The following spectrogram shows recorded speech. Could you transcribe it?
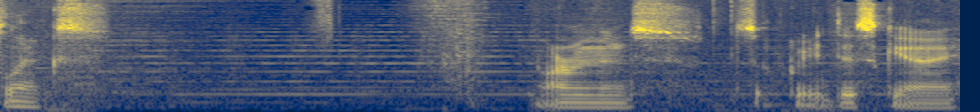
Flex. Armaments. Let's upgrade this guy.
